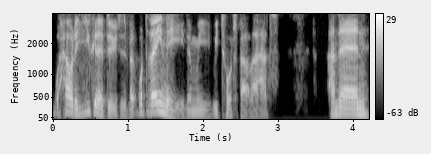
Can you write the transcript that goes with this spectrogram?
Well, how are you going to do to develop? What do they need? And we we talked about that, and then.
